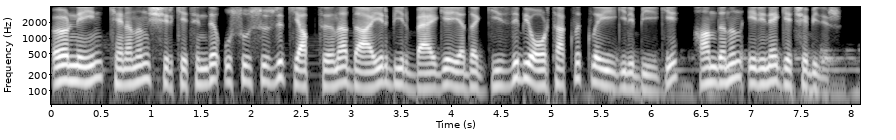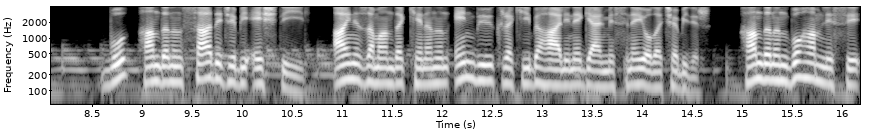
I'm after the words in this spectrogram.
Örneğin Kenan'ın şirketinde usulsüzlük yaptığına dair bir belge ya da gizli bir ortaklıkla ilgili bilgi Handan'ın eline geçebilir. Bu, Handan'ın sadece bir eş değil, aynı zamanda Kenan'ın en büyük rakibi haline gelmesine yol açabilir. Handan'ın bu hamlesi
